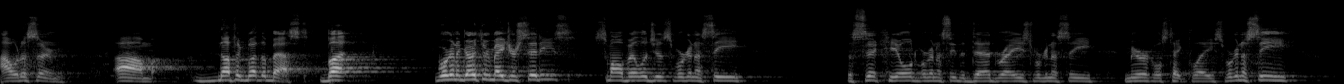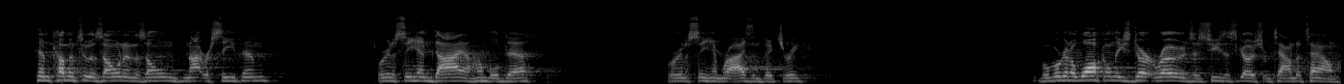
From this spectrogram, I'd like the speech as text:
I would assume. Um, nothing but the best. But we're going to go through major cities, small villages. We're going to see the sick healed. We're going to see the dead raised. We're going to see miracles take place. We're going to see him come into his own and his own not receive him. We're going to see him die a humble death. We're going to see him rise in victory. But we're going to walk on these dirt roads as Jesus goes from town to town,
